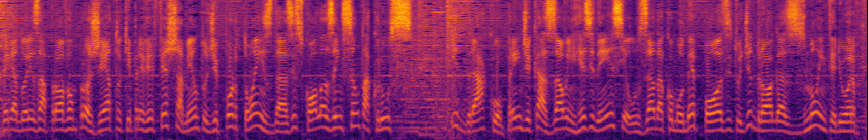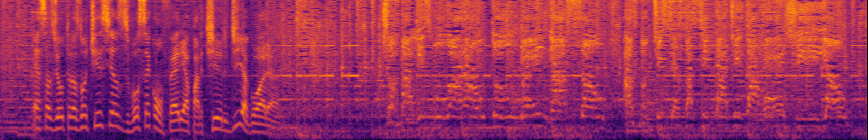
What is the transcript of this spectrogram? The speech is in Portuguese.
Vereadores aprovam projeto que prevê fechamento de portões das escolas em Santa Cruz. E Draco prende casal em residência usada como depósito de drogas no interior. Essas e outras notícias você confere a partir de agora. Jornalismo Arauto em ação. As notícias da cidade da região.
